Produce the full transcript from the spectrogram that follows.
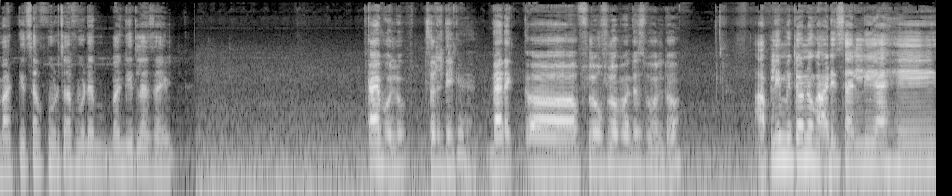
बाकीचा पुढचा पुढे बघितला जाईल. काय बोलू? चल ठीक आहे. डायरेक्ट फ्लो फ्लोमध्येच बोलतो. आपली मित्रांनो गाडी चालली आहे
